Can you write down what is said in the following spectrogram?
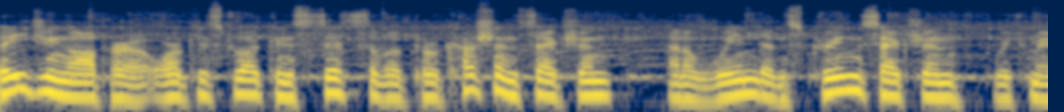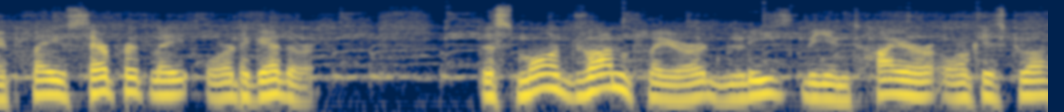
Beijing Opera Orchestra consists of a percussion section and a wind and string section which may play separately or together. The small drum player leads the entire orchestra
